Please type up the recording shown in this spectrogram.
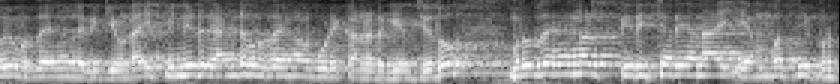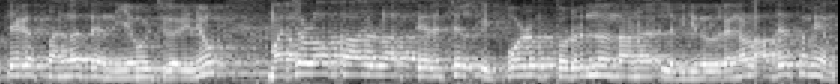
ഒരു മൃതദേഹം ലഭിക്കുകയുണ്ടായി. പിന്നീട് രണ്ട് മൃതദേഹങ്ങൾ കൂടി കണ്ടെടുക്കുകയും ചെയ്തു. മൃതദേഹങ്ങൾ തിരിച്ചറിയാനായി എംബസി പ്രത്യേക സംഘത്തെ നിയോഗിച്ചു കഴിഞ്ഞു. മറ്റുള്ളവർക്കായുള്ള തിരച്ചിൽ ഇപ്പോഴും തുടരുന്നു എന്നാണ് ലഭിക്കുന്ന വിവരങ്ങൾ. അതേസമയം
